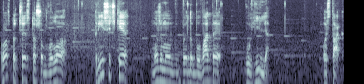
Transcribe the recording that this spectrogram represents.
просто чисто, щоб було трішечки, можемо видобувати вугілля. Ось так.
